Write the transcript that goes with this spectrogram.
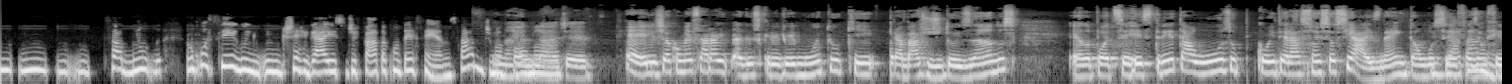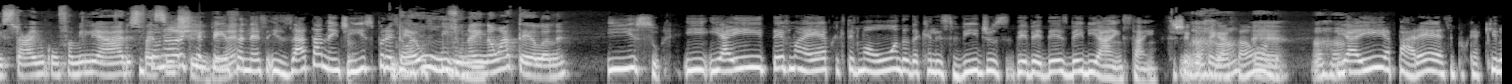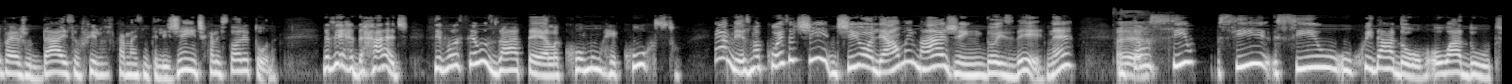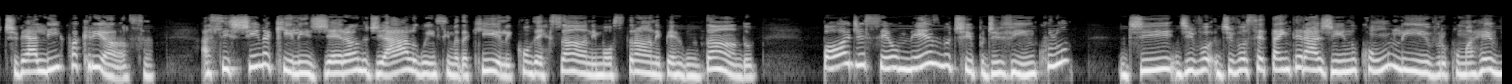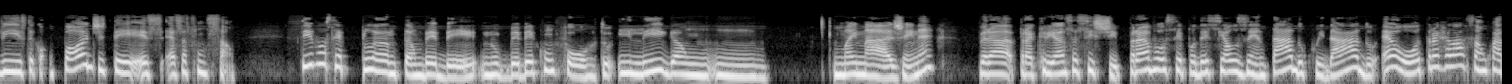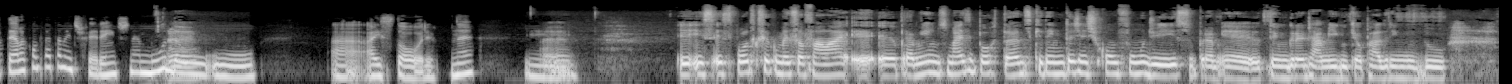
sabe, não, eu não consigo enxergar isso de fato acontecendo, sabe? De uma Na forma... Realidade, é. É, eles já começaram a, a descrever muito que para baixo de dois anos ela pode ser restrita ao uso com interações sociais, né? Então você exatamente. fazer um FaceTime com familiares então, faz na sentido, hora que você né? pensa nessa, exatamente isso, por exemplo. Então é o uso, filme. né? E não a tela, né? Isso. E, e aí teve uma época que teve uma onda daqueles vídeos DVDs Baby Einstein. Você chegou uh -huh, a pegar essa onda? É. Uh -huh. E aí aparece porque aquilo vai ajudar e seu filho vai ficar mais inteligente, aquela história toda. Na verdade, se você usar a tela como um recurso, é a mesma coisa de, de olhar uma imagem 2D, né? É. Então, se, se, se o, o cuidador ou o adulto estiver ali com a criança, assistindo aquilo e gerando diálogo em cima daquilo, e conversando, e mostrando, e perguntando, pode ser o mesmo tipo de vínculo de, de, de você estar tá interagindo com um livro, com uma revista, pode ter esse, essa função. Se você planta um bebê no bebê conforto e liga um, um, uma imagem, né? Para a criança assistir, para você poder se ausentar do cuidado, é outra relação com a tela completamente diferente, né? Muda é. o, o a, a, história, né? E... É. Esse, esse, ponto que você começou a falar é, é para mim um dos mais importantes, que tem muita gente que confunde isso. Pra, é, eu tenho um grande amigo que é o padrinho do,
